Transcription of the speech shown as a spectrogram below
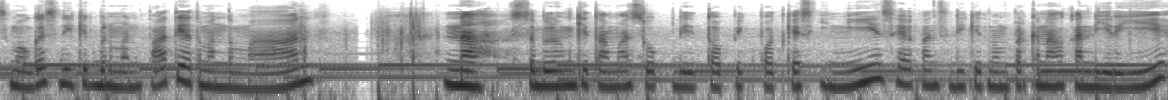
Semoga sedikit bermanfaat ya teman-teman. Nah, sebelum kita masuk di topik podcast ini, saya akan sedikit memperkenalkan diri.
